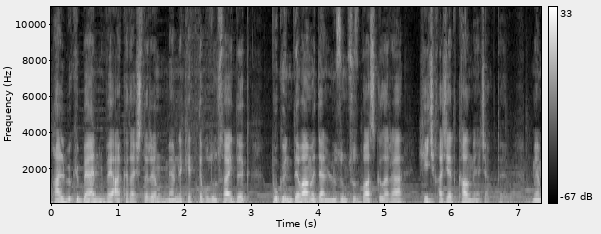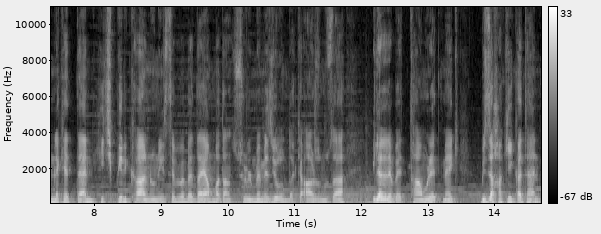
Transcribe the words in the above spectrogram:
Halbuki ben ve arkadaşlarım memlekette bulunsaydık bugün devam eden lüzumsuz baskılara hiç hacet kalmayacaktı. Memleketten hiçbir kanuni sebebe dayanmadan sürülmemiz yolundaki arzumuza ilelebet tahammül etmek bize hakikaten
